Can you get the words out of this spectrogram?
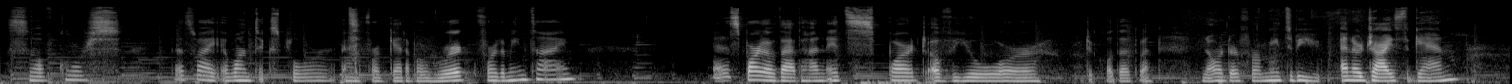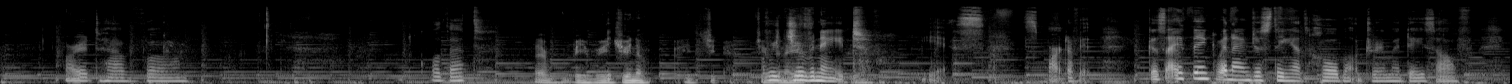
So of course, that's why I want to explore and forget about work for the meantime. It's part of that, and it's part of your what do you call that one? In order for me to be energized again, in order to have uh, what do you call that? Be rejuvenated. Reju- rejuvenate. Yes, it's part of it. Because I think when I'm just staying at home or during my days off,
